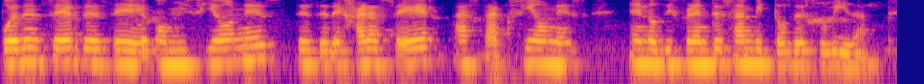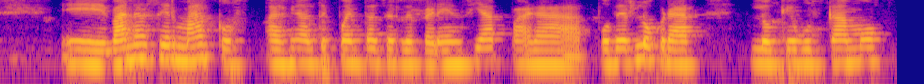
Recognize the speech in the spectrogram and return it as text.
pueden ser desde omisiones, desde dejar hacer, hasta acciones en los diferentes ámbitos de su vida. Eh, van a ser marcos, al final de cuentas, de referencia para poder lograr lo que buscamos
